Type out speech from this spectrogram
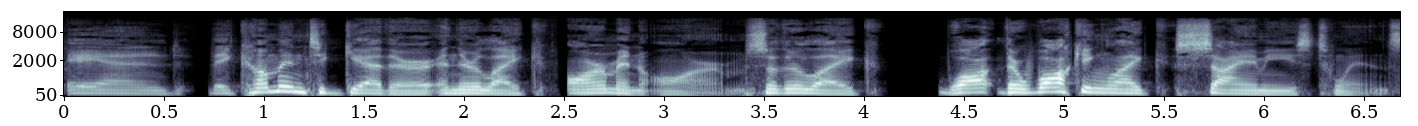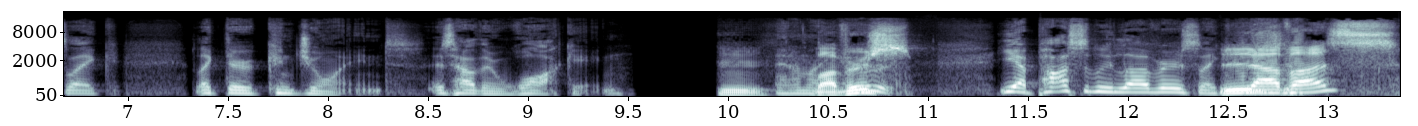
and they come in together, and they're like arm in arm. So they're like walk. They're walking like Siamese twins, like like they're conjoined. Is how they're walking. Hmm. And I'm like, Lovers? Yeah, possibly lovers. Like Lovers?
